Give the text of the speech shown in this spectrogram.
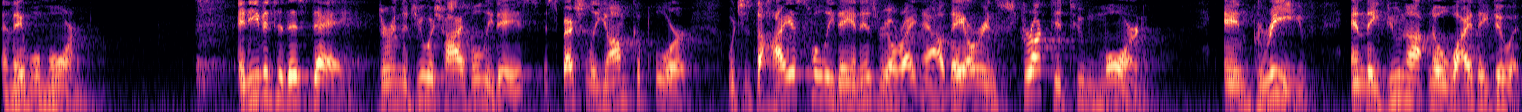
And they will mourn. And even to this day, during the Jewish high holy days, especially Yom Kippur, which is the highest holy day in Israel right now, they are instructed to mourn and grieve and they do not know why they do it.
